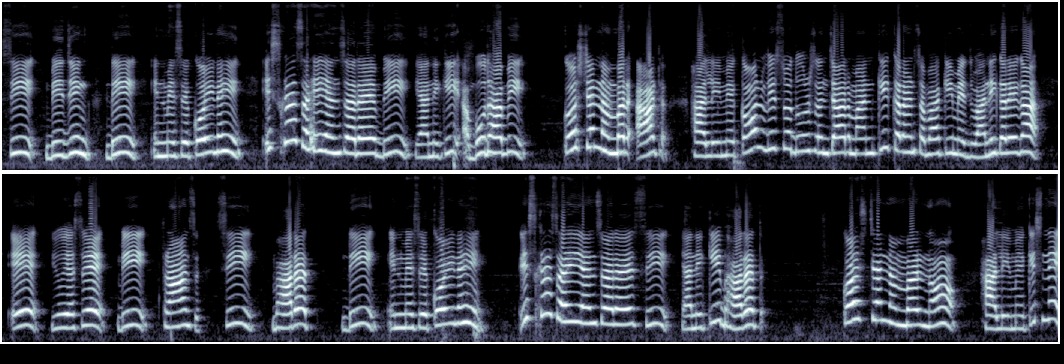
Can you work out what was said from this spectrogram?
C, Beijing, D, इनमें से कोई नहीं। इसका सही आंसर है बी, यानी कि अबू धाबी क्वेश्चन नंबर आठ, हाल ही में कौन विश्व दूरसंचार मानकीकरण सभा की मेजबानी करेगा। A, USA, B, France, C, Bharat, D, इनमें से कोई नहीं। इसका सही आंसर है सी, यानी कि भारत। क्वेश्चन नंबर नौ, हाल ही में किसने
